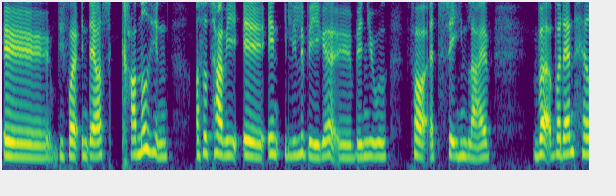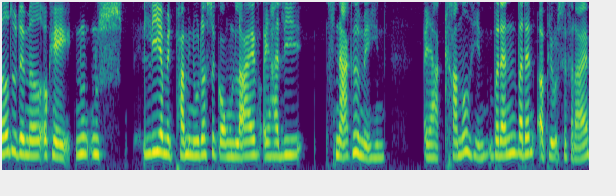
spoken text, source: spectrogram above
Øh, vi får endda også krammet hende, og så tager vi øh, ind i Lille Vega-venuet øh, for at se hende live. H- hvordan havde du det med, okay, nu, nu lige om et par minutter, så går hun live, og jeg har lige snakket med hende, og jeg har krammet hende. Hvordan var den oplevelse for dig?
